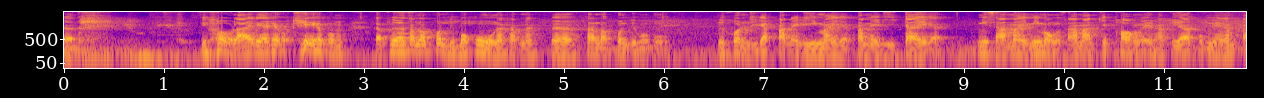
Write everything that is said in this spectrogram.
ก็ที่เขาหลายเดียที่โอเคครับผมกับเพื่อสำหรับคนที่บ่ฮู้นะครับนะเพื่อสำหรับคนที่บ่ฮู้หรือคนที่อยากปั่นไอดีใหม่อยากปั่นไอดีไกลก็มีสามารถมีหม่องสามารถเก็บทองเลยนะครับที่ผมแนะนำไป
